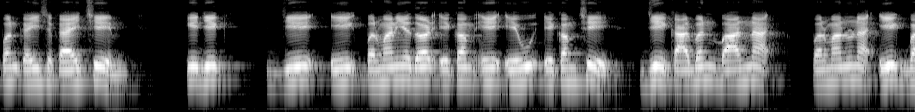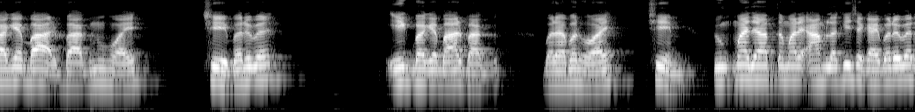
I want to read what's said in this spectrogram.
પણ કહી શકાય છે કે જે જે એ પરમાણીય દળ એકમ એ એવું એકમ છે જે કાર્બન બારના પરમાણુના એક ભાગ્યા બાર ભાગનું હોય છે. બરાબર? એક ભાગ્યા બાર ભાગ બરાબર હોય છે. ટૂંકમાં જવાબ તમારે આમ લખી શકાય, બરાબર?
